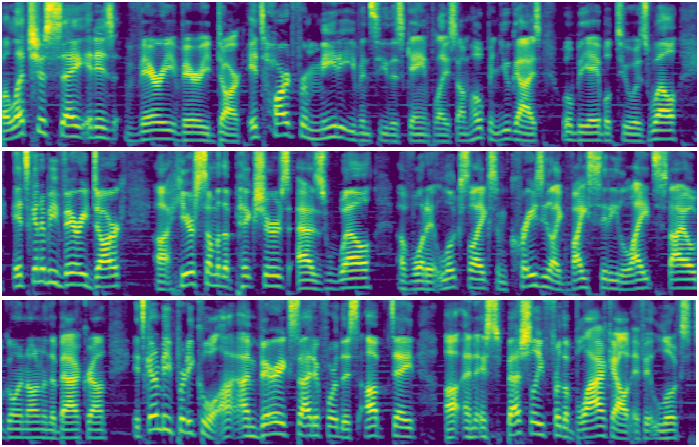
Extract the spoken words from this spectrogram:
But let's just say it is very, very dark. It's hard for me to even see this gameplay, so I'm hoping you guys will be able to as well. It's going to be very dark. Uh, here's some of the pictures as well of what it looks like. Some crazy like Vice City light style going on in the background. It's going to be pretty cool. I am very excited for this update, uh, and especially for the blackout if it looks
